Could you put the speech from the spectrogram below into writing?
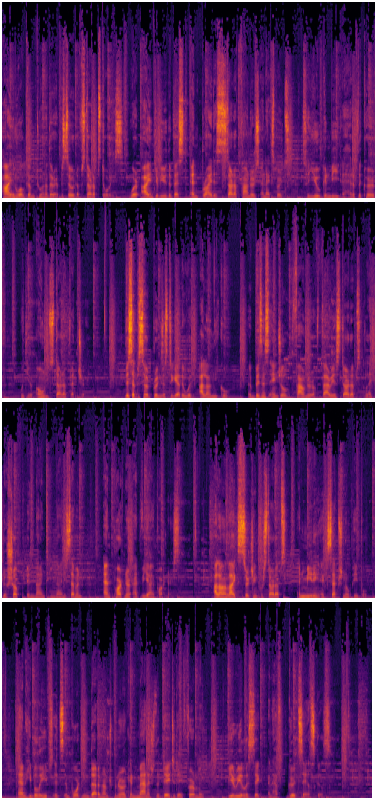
Hi, and welcome to another episode of Startup Stories, where I interview the best and brightest startup founders and experts so you can be ahead of the curve with your own startup venture. This episode brings us together with Alain Nicot, a business angel, founder of various startups like Le Shop in 1997, and partner at VI Partners. Alain likes searching for startups and meeting exceptional people, and he believes it's important that an entrepreneur can manage the day to day firmly, be realistic, and have good sales skills.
